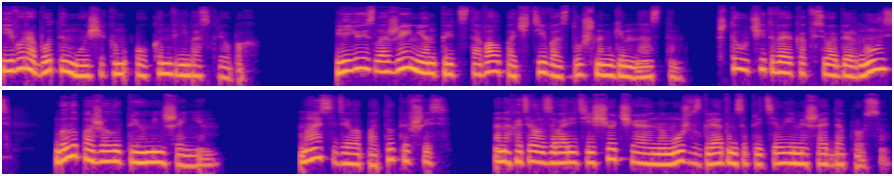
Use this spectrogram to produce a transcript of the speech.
и его работы мойщиком окон в небоскребах. В ее изложении он представал почти воздушным гимнастом, что, учитывая, как все обернулось, было, пожалуй, преуменьшением. Ма сидела потупившись. Она хотела заварить еще чаю, но муж взглядом запретил ей мешать допросу.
